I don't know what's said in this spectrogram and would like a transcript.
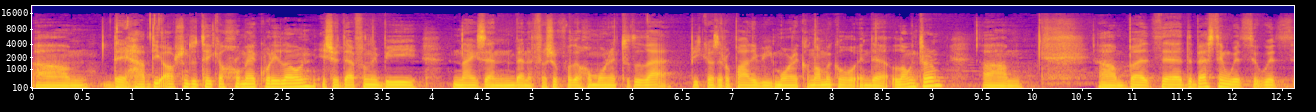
Um, they have the option to take a home equity loan. It should definitely be nice and beneficial for the homeowner to do that because it'll probably be more economical in the long term. Um, um, but the, the best thing with with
